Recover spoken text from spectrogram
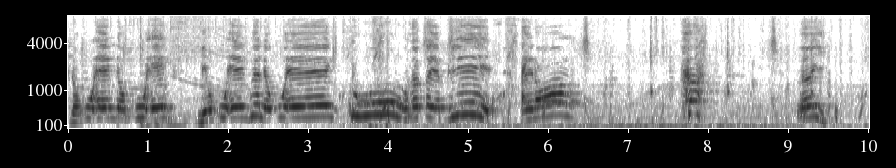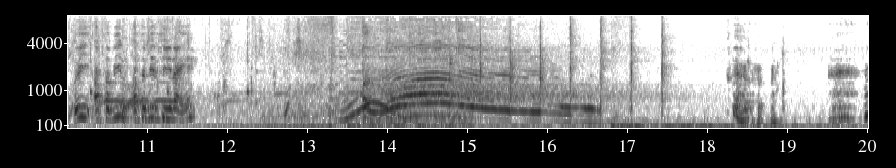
เดี๋ยวกูเอง เดี๋ยวกูเอง เดี๋ยวกูเองเพื่อน เดี๋ยวกูเอง ดูสเตปพี่ ไอ้น้องฮะเฮ้ย เฮ้ย อัศวิน อัศวินสีไหน เออ เฮ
